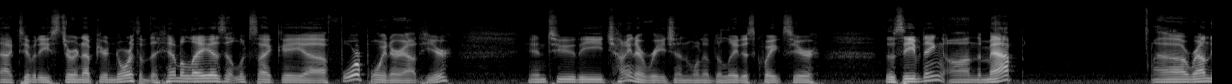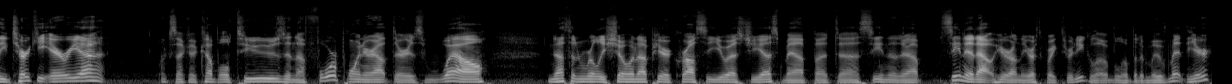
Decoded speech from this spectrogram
activity stirring up here north of the Himalayas. It looks like a uh, four pointer out here into the China region, one of the latest quakes here this evening on the map. Uh, around the Turkey area, looks like a couple twos and a four pointer out there as well. Nothing really showing up here across the USGS map, but uh, seeing it up, seeing it out here on the Earthquake 3D globe, a little bit of movement here.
